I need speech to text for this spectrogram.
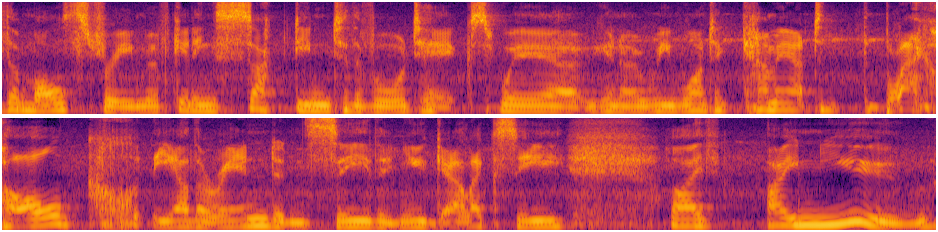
the mole stream of getting sucked into the vortex where you know we want to come out to the black hole at the other end and see the new galaxy i i knew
